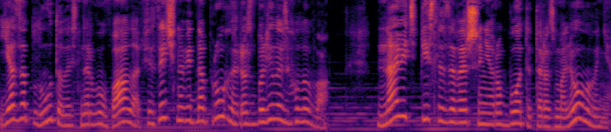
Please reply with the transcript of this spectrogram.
Я заплуталась, нервувала, фізично від напруги розболілась голова. Навіть після завершення роботи та розмальовування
